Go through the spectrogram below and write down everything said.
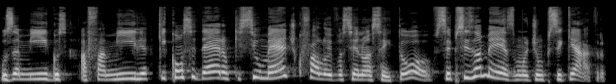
os amigos, a família, que consideram que se o médico falou e você não aceitou, você precisa mesmo de um psiquiatra.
